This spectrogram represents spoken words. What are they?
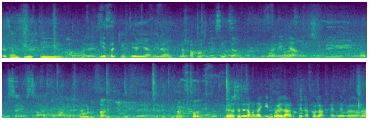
Es un cutie. Y esa cutie allá, mira, la japonesita. la niña. Pero nosotros estamos aquí por el arte, no por la gente, perdona.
